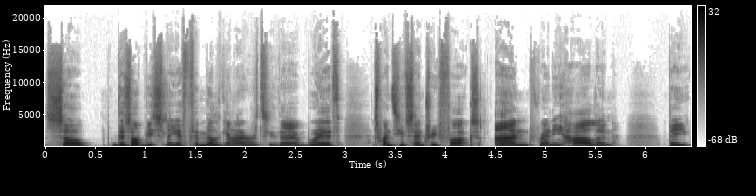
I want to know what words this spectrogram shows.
So there's obviously a familiarity there with 20th Century Fox and Renny Harlin. They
